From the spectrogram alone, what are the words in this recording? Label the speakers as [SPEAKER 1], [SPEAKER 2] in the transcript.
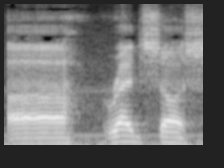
[SPEAKER 1] uh, red sauce.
